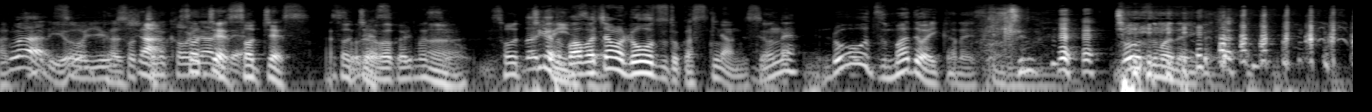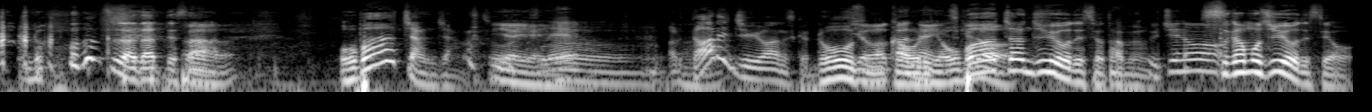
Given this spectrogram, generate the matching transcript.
僕はそういうそっちのあ香りなんで。そっちですそっちです。わかりますよ。うん。そっだちがいいんですよ。けど馬場ちゃんはローズとか好きなんですよね。ローズまではいかないですよ ローズまではいかない。ロはだってさ、おばあちゃんじゃん。いやいやいや。ね。あれ誰需要あるんですか？ローズの香いやわかんないりおばあちゃん需要ですよ多分。うちの巣鴨需要ですよ。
